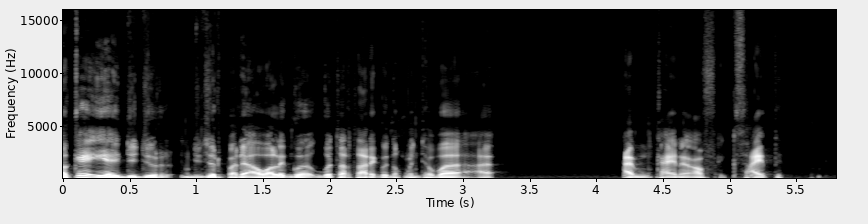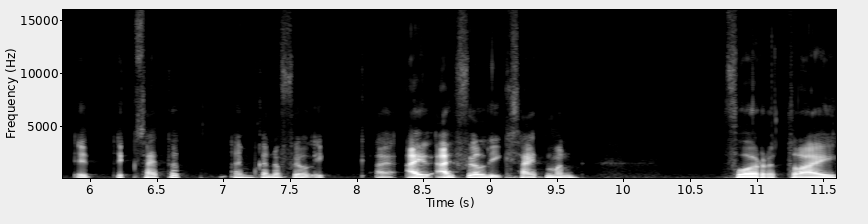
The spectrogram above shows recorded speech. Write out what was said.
Oke iya jujur jujur pada awalnya gue gue tertarik untuk mencoba I, I'm kind of excited it excited I'm kind of feel I, I I feel the excitement for try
